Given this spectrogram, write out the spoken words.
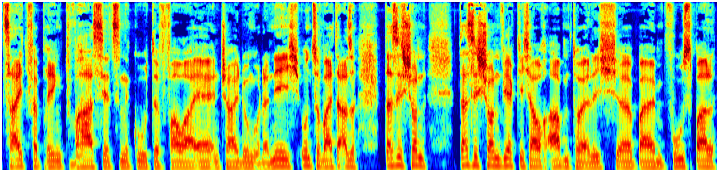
Zeit verbringt, war es jetzt eine gute VAR-Entscheidung oder nicht und so weiter. Also das ist schon, das ist schon wirklich auch abenteuerlich äh, beim Fußball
